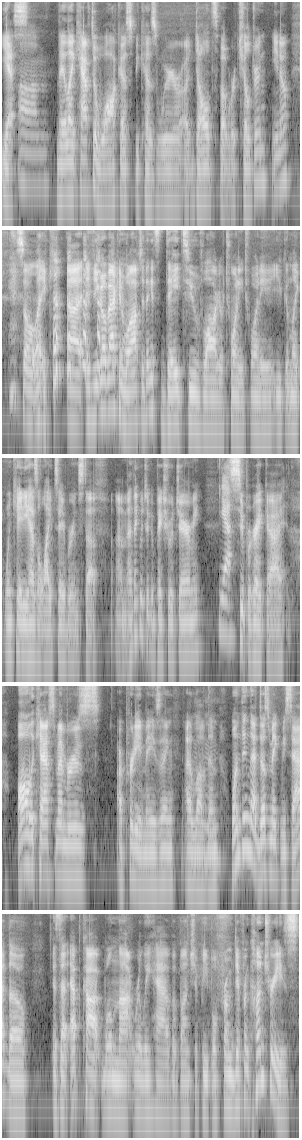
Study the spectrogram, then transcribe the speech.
Yes. Um, they like have to walk us because we're adults but we're children, you know? So like uh, if you go back and watch, I think it's day 2 vlog of 2020, you can like when Katie has a lightsaber and stuff. Um, I think we took a picture with Jeremy. yeah, Super great guy. Good. All the cast members are pretty amazing. I love them. Mm-hmm. One thing that does make me sad though is that Epcot will not really have a bunch of people from different countries.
